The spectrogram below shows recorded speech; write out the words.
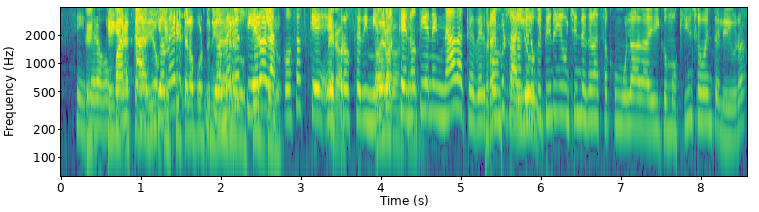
Sí, te- pero que cuan- gracias a ah, Dios yo que me, existe la oportunidad yo me de refiero a las cosas que, eh, procedimientos pero- que no tienen nada que ver Pero hay con personas salud. que lo que tienen es un chin de grasa acumulada ahí, como 15 o 20 libras,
